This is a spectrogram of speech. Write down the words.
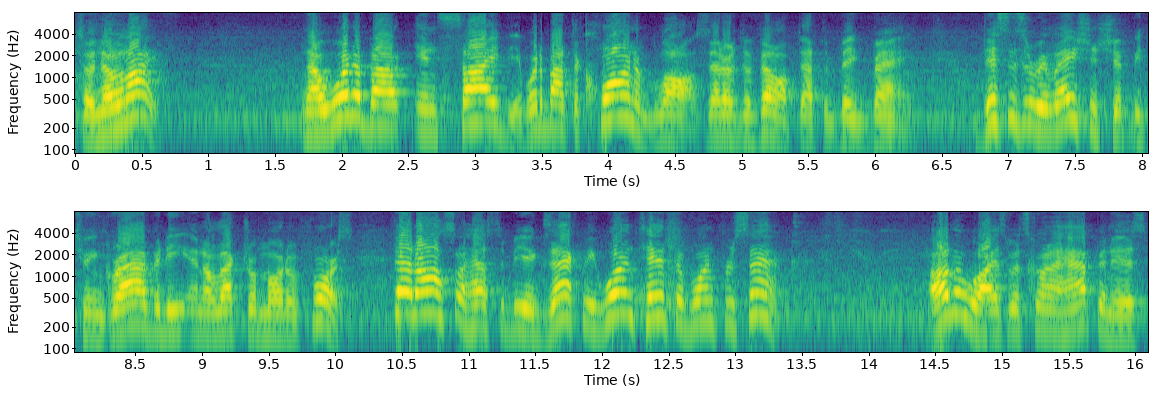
So no life. Now what about inside it? What about the quantum laws that are developed at the Big Bang? This is a relationship between gravity and electromotive force. That also has to be exactly one-tenth of 1%. Otherwise, what's going to happen is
